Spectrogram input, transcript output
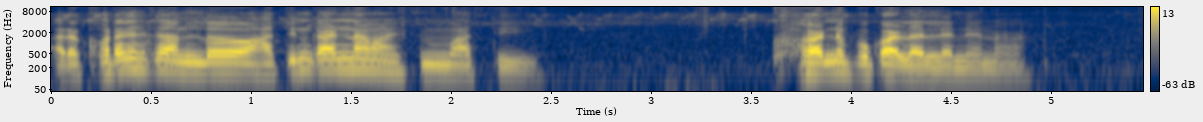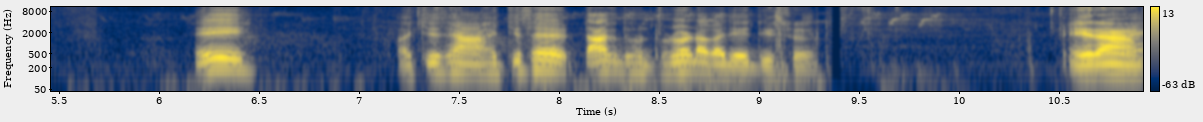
अरे खोरा कसं आणलं? हातीन काढणार ना माती. खोराने पुकारलेल्या ना ए हची हाची हची टाक धुणं धुणं टाका दे तिसं ए राम.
